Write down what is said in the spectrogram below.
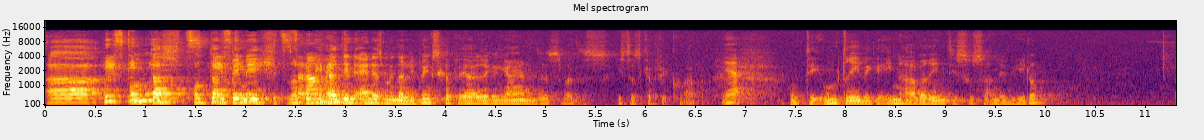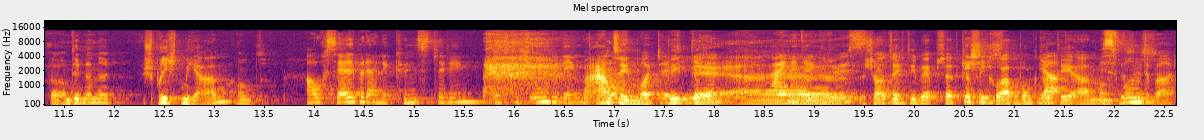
Ja, äh, Hilft dir und dann, nichts, und dann hilft bin ich, dann bin ich halt in eines meiner Lieblingskaffeehäuser gegangen, das war das, ist das Café Korb. Ja. Und die umtriebige Inhaberin, die Susanne Wiedel, äh, und die spricht mich an und Auch selber eine Künstlerin, möchte ich unbedingt Wahnsinn, bitte. Äh, eine der größten Schaut euch die Website kaffeekorb.at ja, an. Ist wunderbar.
